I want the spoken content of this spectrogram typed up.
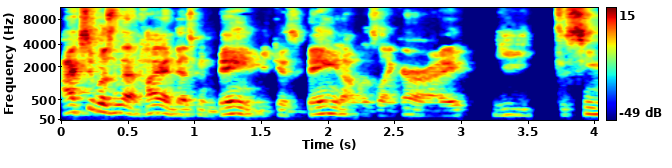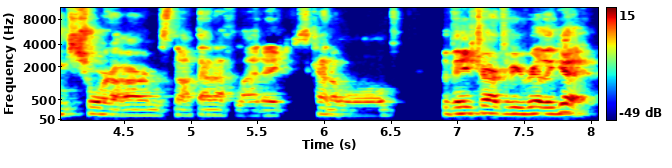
I actually wasn't that high on Desmond Bane because Bane, I was like, all right, he seems short arms, not that athletic, he's kind of old, but then he turned out to be really good.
